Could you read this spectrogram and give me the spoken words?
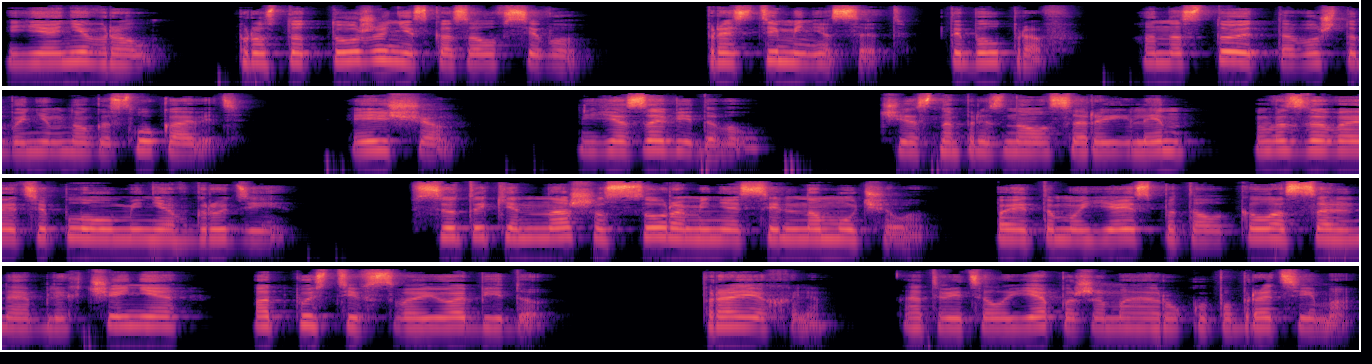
Я не врал, просто тоже не сказал всего. «Прости меня, Сет, ты был прав. Она стоит того, чтобы немного слукавить. И еще. Я завидовал. Честно признался Рейлин, вызывая тепло у меня в груди. Все-таки наша ссора меня сильно мучила, поэтому я испытал колоссальное облегчение, отпустив свою обиду. «Проехали», – ответил я, пожимая руку побратима.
